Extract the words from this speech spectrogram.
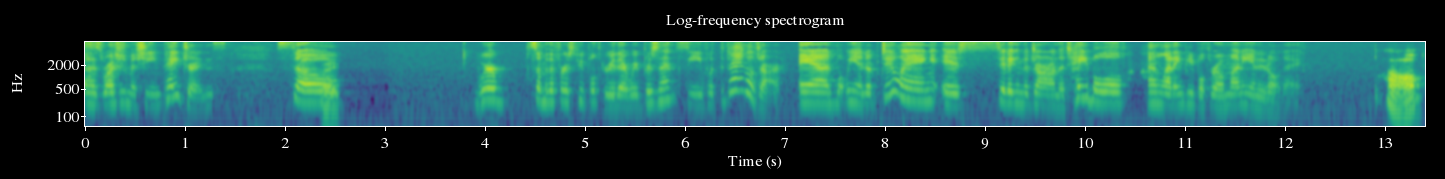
as Russian Machine patrons. So Right. we're some of the first people through there. We present Steve with the dangle jar, and what we end up doing is sitting the jar on the table and letting people throw money in it all day. Oh,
